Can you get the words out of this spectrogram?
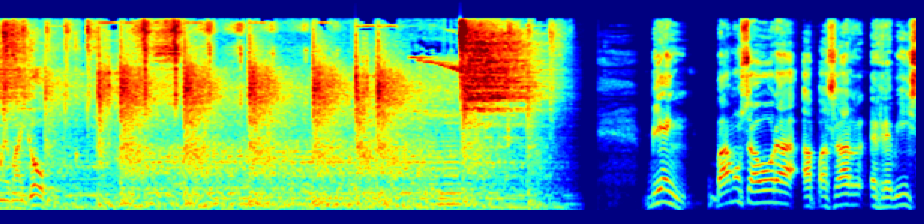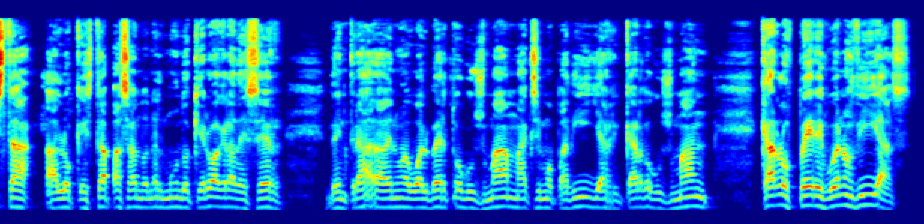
Nueva York. Bien, vamos ahora a pasar revista a lo que está pasando en el mundo. Quiero agradecer de entrada de nuevo a Alberto Guzmán, Máximo Padilla, Ricardo Guzmán, Carlos Pérez, buenos días.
